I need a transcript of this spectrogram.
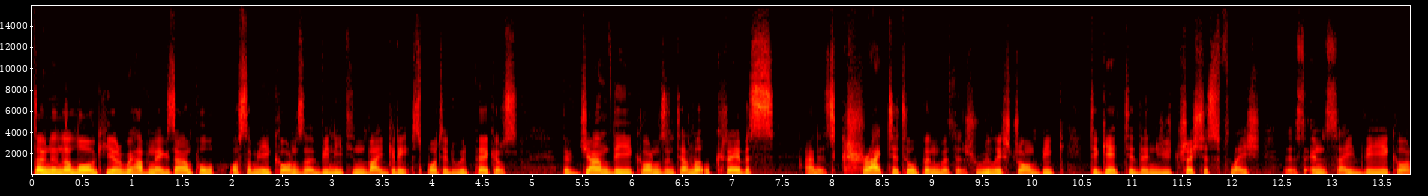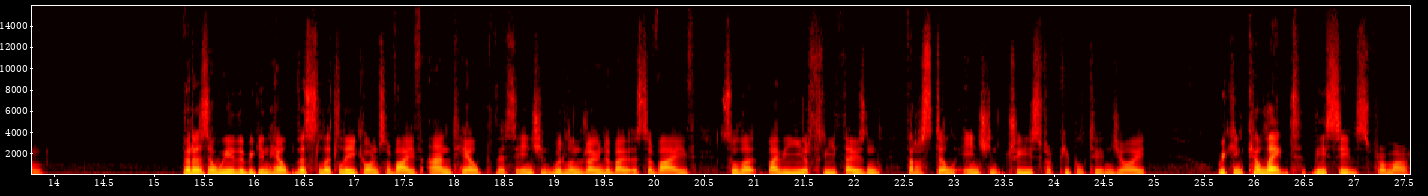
Down in the log here we have an example of some acorns that have been eaten by great spotted woodpeckers. They've jammed the acorns into a little crevice and it's cracked it open with its really strong beak to get to the nutritious flesh that's inside the acorn. There is a way that we can help this little acorn survive and help this ancient woodland roundabout survive so that by the year 3000 there are still ancient trees for people to enjoy. We can collect these seeds from our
